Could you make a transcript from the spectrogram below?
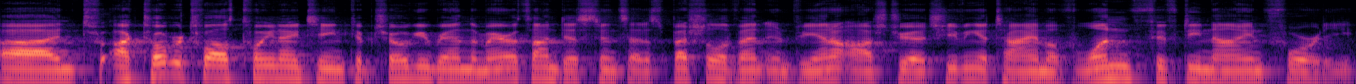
Uh, in t- October 12th, 2019, Kipchoge ran the marathon distance at a special event in Vienna, Austria, achieving a time of 159.40.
